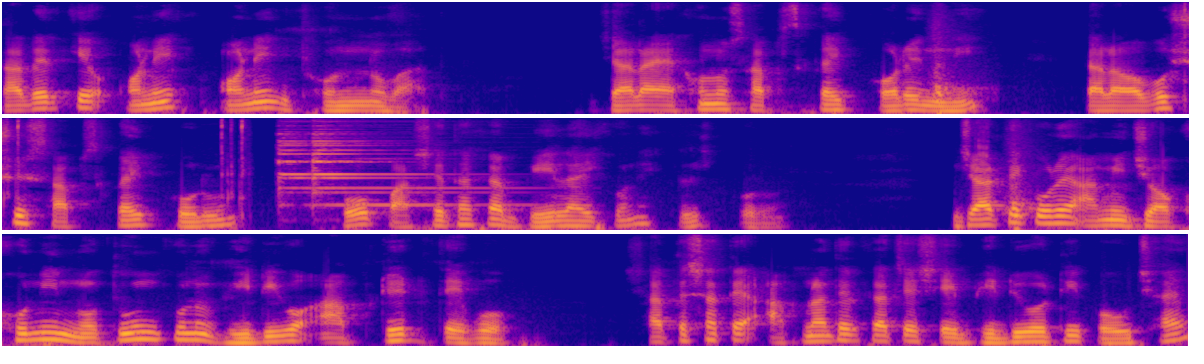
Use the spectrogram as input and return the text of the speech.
তাদেরকে অনেক অনেক ধন্যবাদ। যারা এখনও সাবস্ক্রাইব করেননি, তারা অবশ্যই সাবস্ক্রাইব করুন ও পাশে থাকা বেল আইকনে ক্লিক করুন। যাতে করে আমি যখনই নতুন কোনো ভিডিও আপডেট দেব, সাথে সাথে আপনাদের কাছে সেই ভিডিওটি পৌঁছায়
